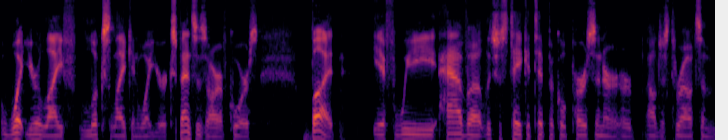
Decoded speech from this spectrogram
what your life looks like and what your expenses are, of course. But if we have a, let's just take a typical person, or, or I'll just throw out some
